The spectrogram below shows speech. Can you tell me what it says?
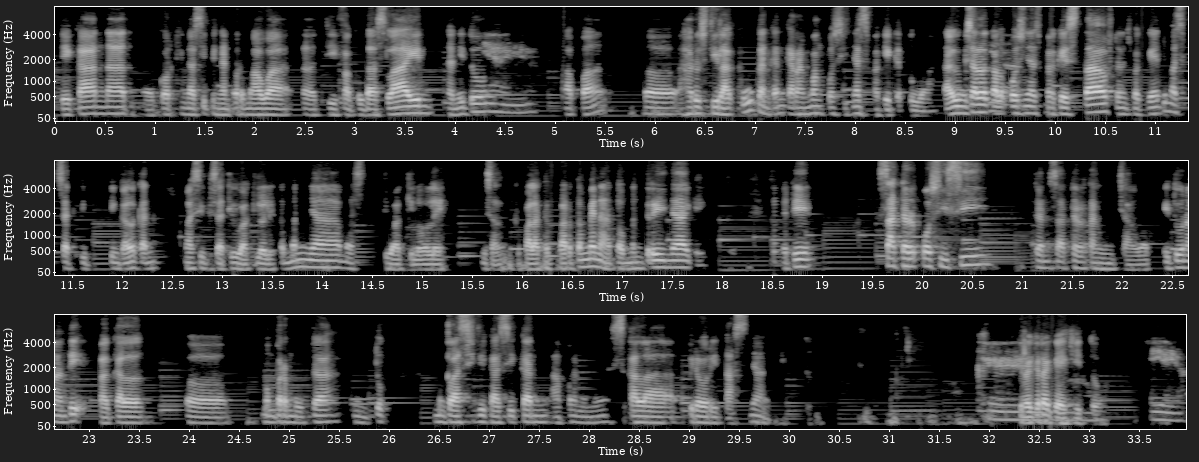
dekanat, eh, koordinasi dengan ormawa eh, di fakultas lain dan itu yeah, yeah. apa uh, harus dilakukan kan karena memang posisinya sebagai ketua. Tapi misalnya yeah. kalau iya. posisinya sebagai staff dan sebagainya itu masih bisa ditinggalkan, masih bisa diwakili oleh temannya, masih diwakili oleh misalnya kepala departemen atau menterinya kayak gitu. Jadi sadar posisi dan sadar tanggung jawab itu nanti bakal uh, mempermudah untuk mengklasifikasikan apa namanya skala prioritasnya gitu. Oke. Kira-kira kayak gitu. Iya ya.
